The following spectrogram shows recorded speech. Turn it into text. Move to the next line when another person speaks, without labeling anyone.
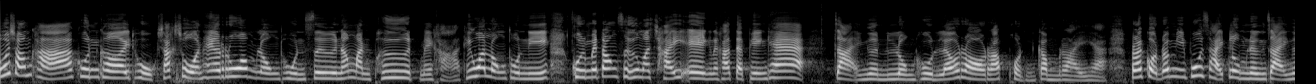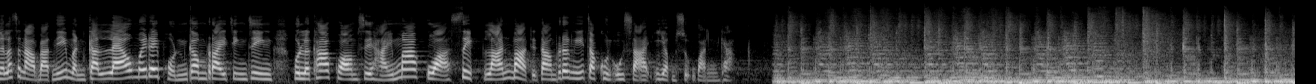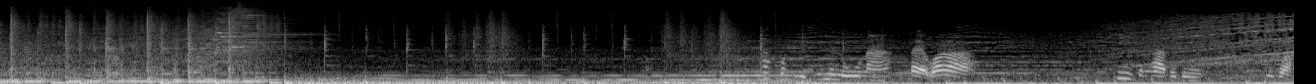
คุณผู้ชมคะคุณเคยถูกชักชวนให้ร่วมลงทุนซื้อน้ำมันพืชไหมคะ ที่ว่าลงทุนนี้คุณไม่ต้องซื้อมาใช้เองนะคะ แต่เพียงแค่จ่ายเงินลงทุนแล้วรอรับผลกำไรค่ะ ปรากฏว่ามีผู้ใช้กลุ่มหนึ่งจ่ายเงินลักษณะแบบนี้เหมือนกันแล้วไม่ได้ผลกำไรจริง ๆ มูลค่าความเสียหายมากกว่า 10 ล้านบาทติดตามเรื่องนี้จากคุณอุตสาเอี่ยมสุวรรณค่ะ
นะ แต่ว่า พี่จะพาไปดูดีกว่า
